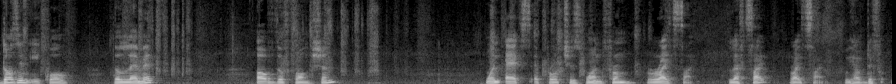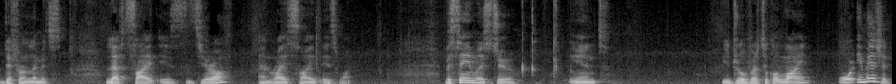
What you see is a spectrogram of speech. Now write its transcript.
doesn't equal the limit of the function when x approaches 1 from right side. Left side, right side. We have diff different limits. Left side is 0 and right side is 1. The same is true and you draw vertical line or imagine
